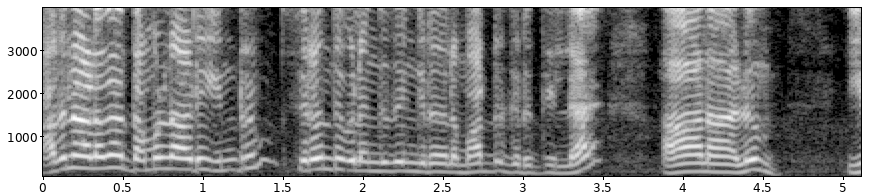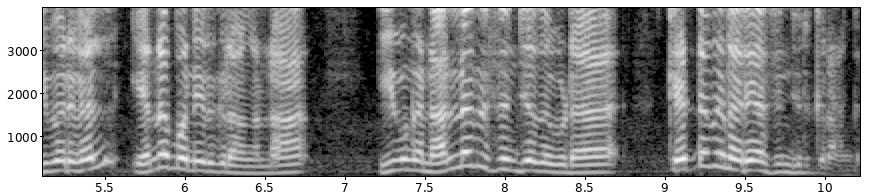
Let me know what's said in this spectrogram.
அதனால தான் தமிழ்நாடு இன்றும் சிறந்து விளங்குதுங்கிறதுல மாற்று கருத்து இல்லை. ஆனாலும் இவர்கள் என்ன பண்ணியிருக்கிறாங்கன்னா இவங்க நல்லது செஞ்சதை விட கெட்டது நிறையா செஞ்சுருக்கிறாங்க.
